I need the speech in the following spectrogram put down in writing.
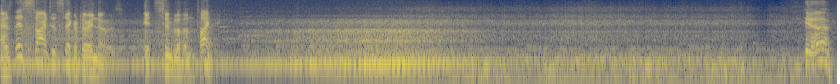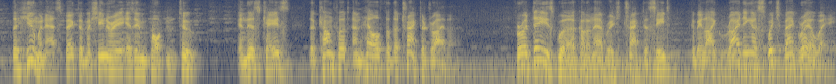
As this scientist secretary knows, it's simpler than typing. Here, the human aspect of machinery is important too. In this case, the comfort and health of the tractor driver. For a day's work on an average tractor seat can be like riding a switchback railway,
